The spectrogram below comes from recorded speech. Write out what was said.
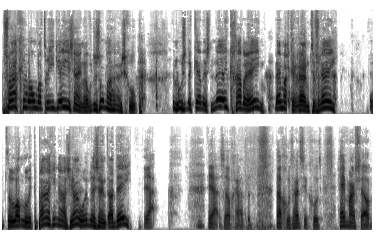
Vraag gewoon wat er ideeën zijn over de zonnehuisgroep. En hoe ze dat kennen is leuk. Ga erheen. Wij maken ruimte vrij. Op de landelijke pagina's. Ja hoor, wij zijn het AD. Ja. ja, zo gaat het. Nou goed, hartstikke goed. hey Marcel,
